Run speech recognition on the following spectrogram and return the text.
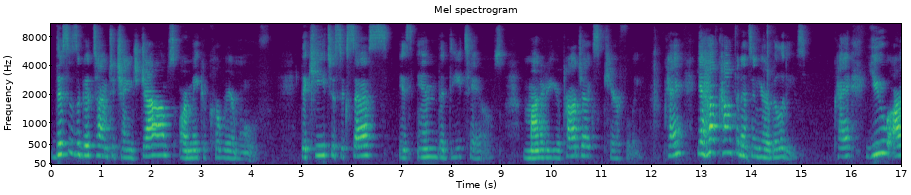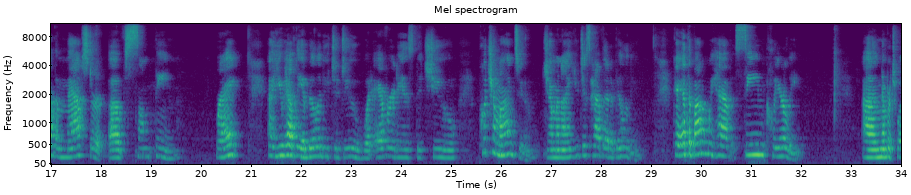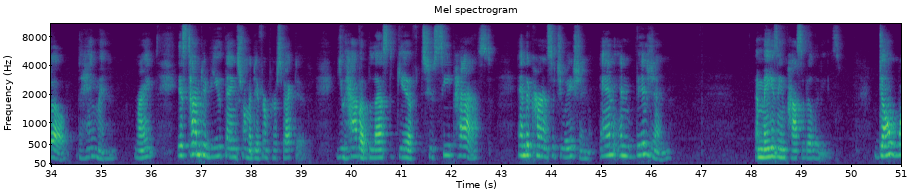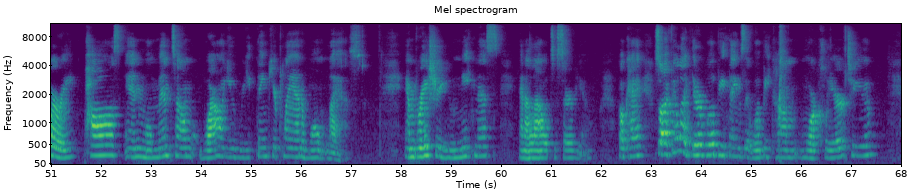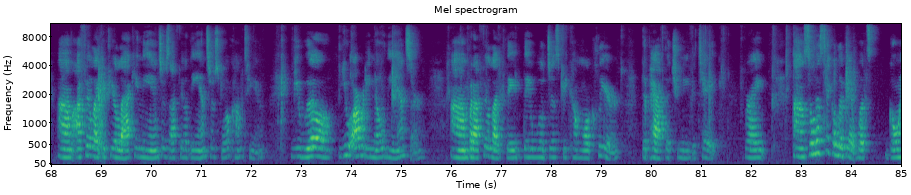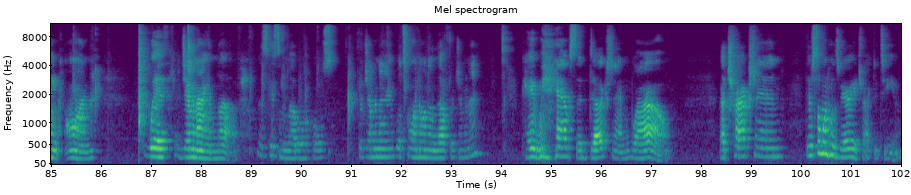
This is a good time to change jobs or make a career move. The key to success is in the details. Monitor your projects carefully. Okay? You have confidence in your abilities. Okay? You are the master of something, right? And you have the ability to do whatever it is that you put your mind to. Gemini, you just have that ability. Okay, at the bottom we have seen clearly. Uh, number 12, the hangman, right? It's time to view things from a different perspective. You have a blessed gift to see past and the current situation and envision amazing possibilities. Don't worry, pause in momentum while you rethink your plan won't last. Embrace your uniqueness and allow it to serve you. Okay, so I feel like there will be things that will become more clear to you. Um, I feel like if you're lacking the answers, I feel the answers will come to you you will, you already know the answer. Um, but I feel like they, they will just become more clear, the path that you need to take, right? Uh, so let's take a look at what's going on with Gemini and love. Let's get some love oracles for Gemini. What's going on in love for Gemini? Okay, we have seduction. Wow. Attraction. There's someone who's very attracted to you.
